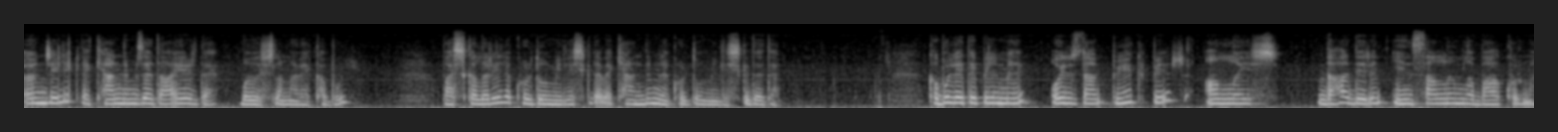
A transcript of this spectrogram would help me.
öncelikle kendimize dair de bağışlama ve kabul, başkalarıyla kurduğum ilişkide ve kendimle kurduğum ilişkide de. Kabul edebilme o yüzden büyük bir anlayış, daha derin insanlığımla bağ kurma.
